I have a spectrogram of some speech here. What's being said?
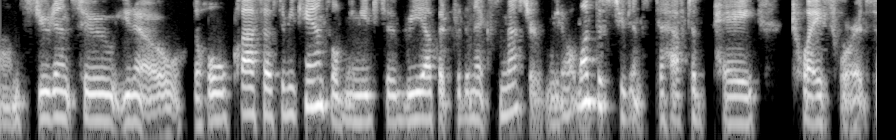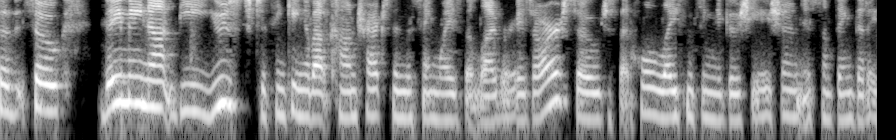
um, students who, you know, the whole class has to be canceled, we need to re-up it for the next semester. We don't want the students to have to pay twice for it. So, so they may not be used to thinking about contracts in the same ways that libraries are. So just that whole licensing negotiation is something that I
